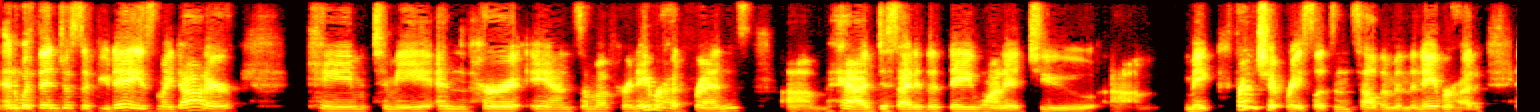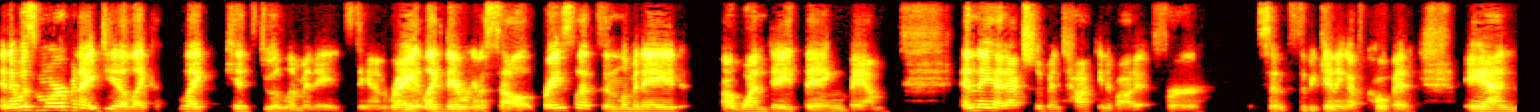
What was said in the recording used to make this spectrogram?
and within just a few days, my daughter came to me and her and some of her neighborhood friends um, had decided that they wanted to um, make friendship bracelets and sell them in the neighborhood and it was more of an idea like like kids do a lemonade stand right yeah. like they were going to sell bracelets and lemonade a one day thing bam and they had actually been talking about it for since the beginning of COVID. And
